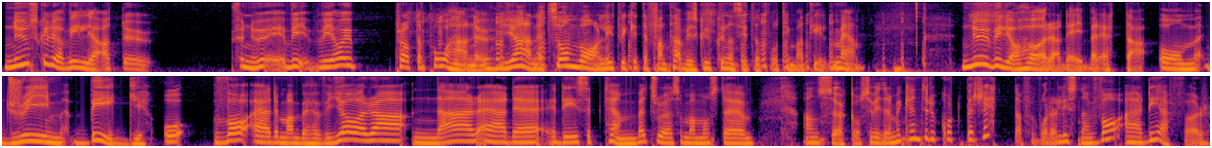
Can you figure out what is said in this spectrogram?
Nu skulle jag vilja att du... För nu, vi, vi har ju pratat på här nu, järnet som vanligt, vilket är fantastiskt. Vi skulle kunna sitta två timmar till. Men nu vill jag höra dig berätta om Dream Big. Och vad är det man behöver göra? När är det? Det Är i september tror jag som man måste ansöka och så vidare. Men kan inte du kort berätta för våra lyssnare, vad är det för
